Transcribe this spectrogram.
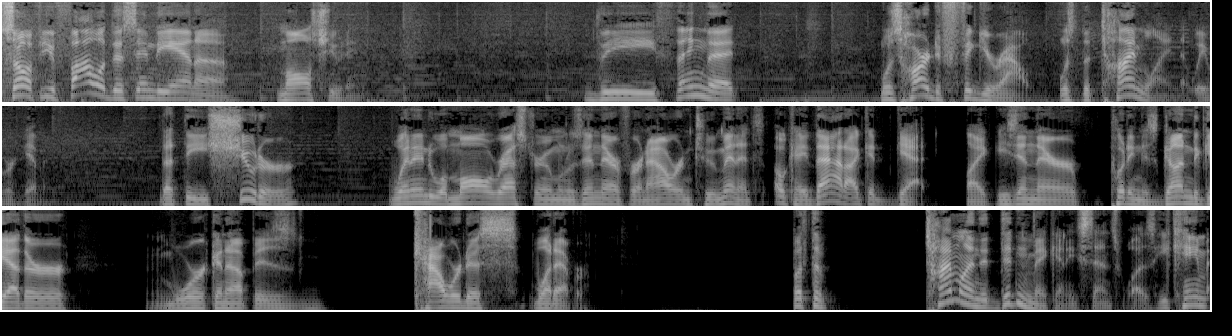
So, if you followed this Indiana mall shooting, the thing that was hard to figure out was the timeline that we were given. That the shooter went into a mall restroom and was in there for an hour and two minutes. Okay, that I could get. Like he's in there putting his gun together, working up his cowardice, whatever. But the timeline that didn't make any sense was he came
